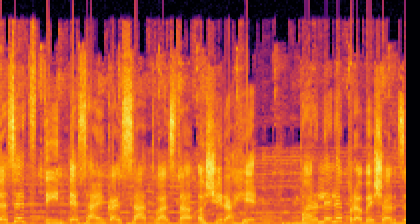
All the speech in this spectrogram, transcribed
तसेच तीन ते सायंकाळी सात वाजता अशी राहील. भरलेले प्रवेश अर्ज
